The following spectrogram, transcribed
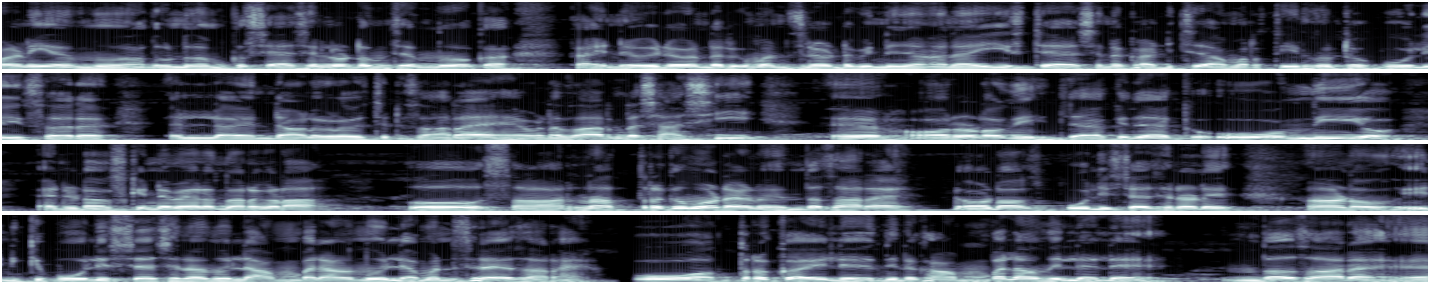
പണി തന്നു. അതുകൊണ്ട് നമുക്ക് സ്റ്റേഷനിലോട്ടൊന്ന് ചെന്ന് നോക്കാം. കഴിഞ്ഞ വീഡിയോ കണ്ടവർക്ക് മനസ്സിലാവട്ടെ പിന്നെ ഞാൻ ഈ സ്റ്റേഷനൊക്കെ അടിച്ച് അമർത്തിയിരുന്നു കേട്ടോ പോലീസുകാരെ എല്ലാം എന്റെ ആളുകളെ വെച്ചിട്ട് സാറേ എവിടെ സാറിന്റെ ശശി? ഓരോടോ നീ ജാക്ക് ജാക്ക് ഓ നീയോ? എന്റെ ഡെസ്കിന്റെ മേലൊന്ന് ഇറങ്ങടാ. ഓ സാറിന് അത്രയ്ക്ക് മോഡേണോ എന്താ സാറേ? ഡോഡോ പോലീസ് സ്റ്റേഷനാണ് ആണോ. എനിക്ക് പോലീസ് സ്റ്റേഷനാണെന്നില്ല അമ്പലമാണെന്നില്ല മനസ്സിലായ സാറേ? ഓ അത്രക്കായില്ലേ നിനക്ക് അമ്പലമൊന്നുമില്ല അല്ലേ? എന്താ സാറേ? ഏ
